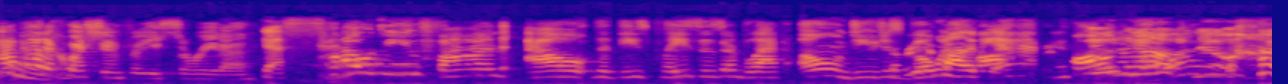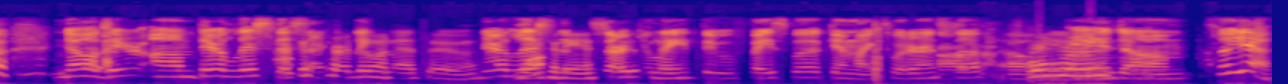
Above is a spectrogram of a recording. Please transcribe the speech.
I've got a question for you, Sarita. Yes. How do you find out that these places are black owned? Do you just Sarita go and probably be asking, Oh talk no, no, no. Their um their list I that could circulate, doing that too. their list Walking in, that excuse circulate through Facebook and like Twitter and stuff. Okay. Oh, Mhm. yeah. And um, so yeah.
